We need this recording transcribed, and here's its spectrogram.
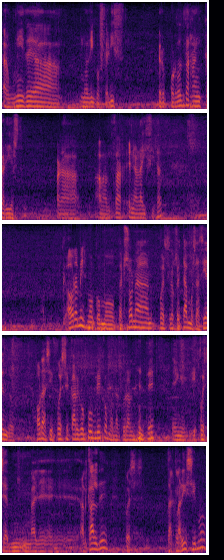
¿alguna idea, no digo feliz, pero por dónde arrancarías tú para avanzar en la laicidad? Ahora mismo como persona, pues lo que estamos haciendo. Ahora, si fuese cargo público, pues naturalmente, y fuese mm, eh, alcalde, pues está clarísimo,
